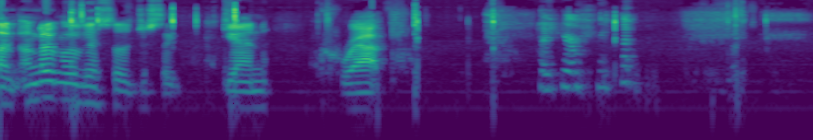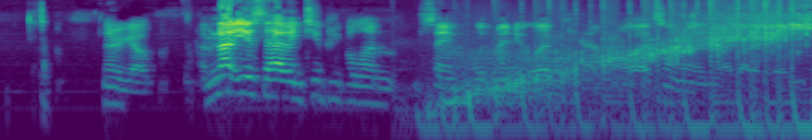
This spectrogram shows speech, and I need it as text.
On. I'm gonna move this so just again. Crap. There we go. I'm not used to having two people in same with my new webcam. Well, that's not really what I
